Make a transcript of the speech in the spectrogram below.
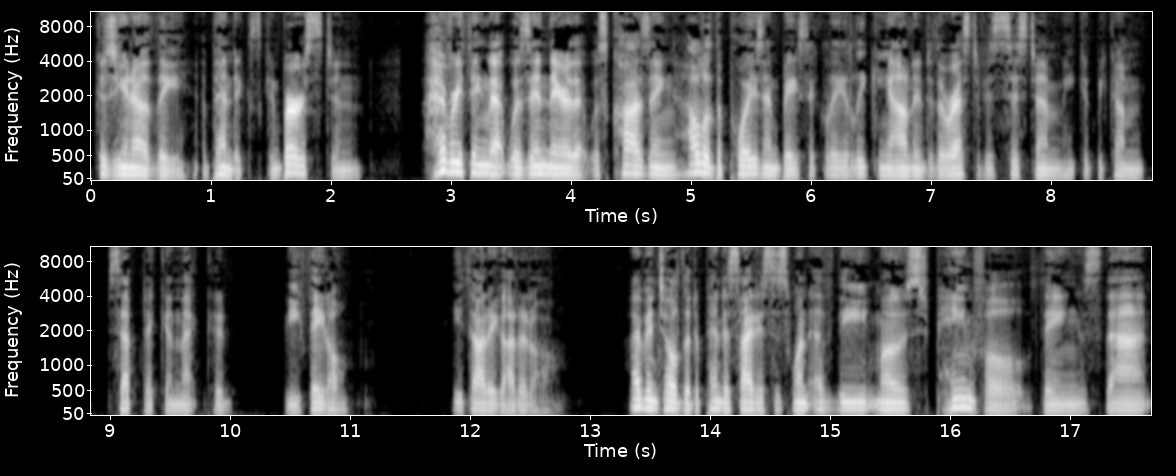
Because, you know, the appendix can burst and everything that was in there that was causing all of the poison basically leaking out into the rest of his system, he could become septic and that could be fatal. He thought he got it all. I've been told that appendicitis is one of the most painful things that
